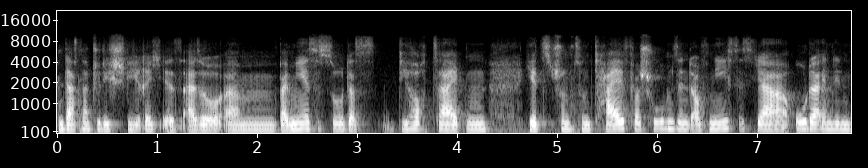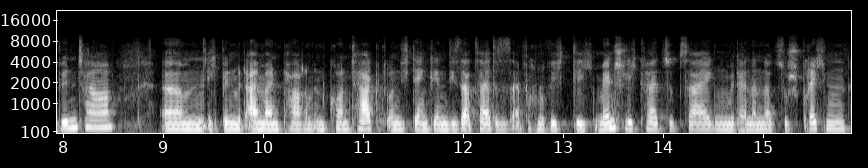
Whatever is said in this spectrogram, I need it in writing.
das natürlich schwierig ist. Also ähm, bei mir ist es so, dass die Hochzeiten jetzt schon zum Teil verschoben sind auf nächstes Jahr oder in den Winter. Ähm, ich bin mit all meinen Paaren in Kontakt und ich denke, in dieser Zeit ist es einfach nur wichtig, Menschlichkeit zu zeigen, miteinander zu sprechen.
